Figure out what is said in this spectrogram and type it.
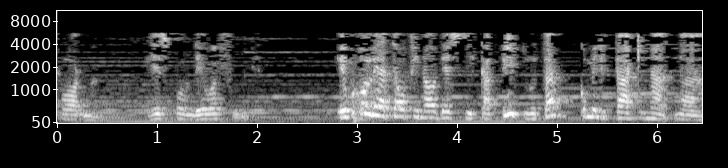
forma. respondeu a Fúvia. Eu vou ler até o final desse capítulo, tá? Como ele está aqui na, na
